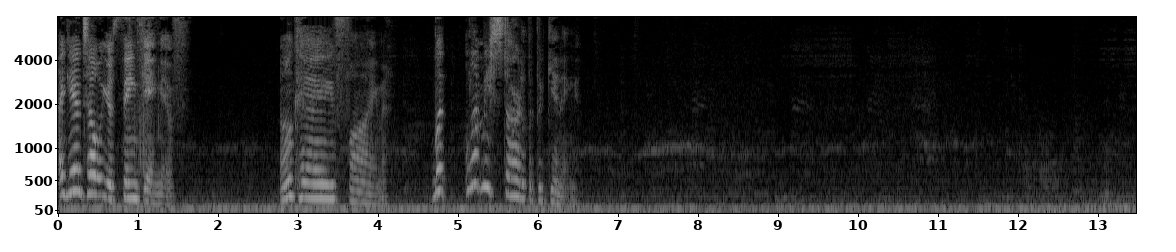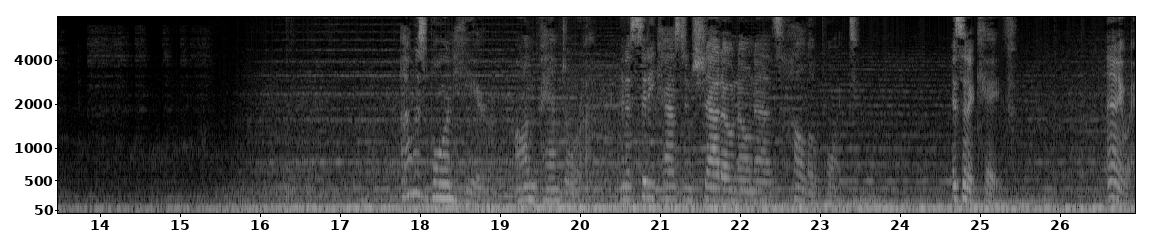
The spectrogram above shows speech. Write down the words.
I can't tell what you're thinking if. Okay, fine. But let me start at the beginning. Was born here, on Pandora, in a city cast in shadow known as Hollow Point. It's in a cave. Anyway,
